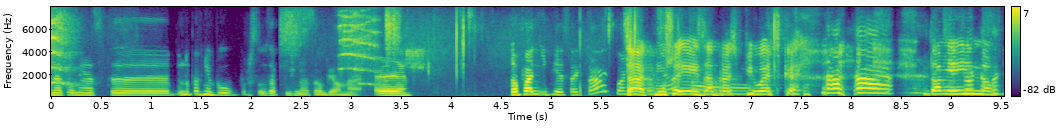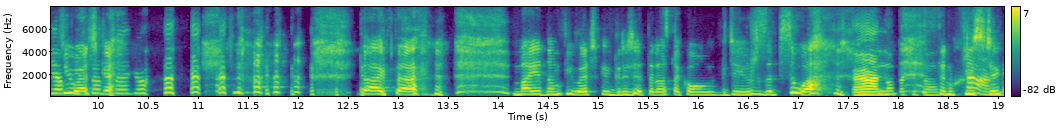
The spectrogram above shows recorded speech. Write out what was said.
Natomiast y, no pewnie był po prostu za późno zrobione. To pani piesek, tak? Pani tak, muszę jej zabrać piłeczkę. Dam jej inną piłeczkę. tak, tak. Ma jedną piłeczkę, gryzie teraz taką, gdzie już zepsuła. A, no takie są Ten piszczyk.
